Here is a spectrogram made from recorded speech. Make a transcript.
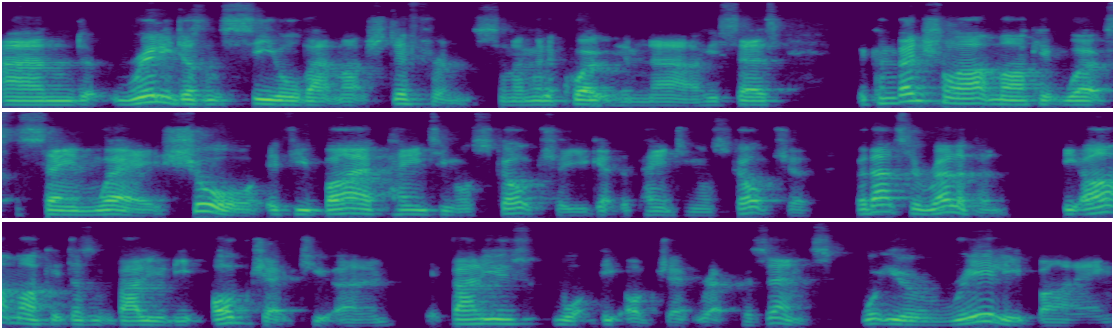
and really doesn't see all that much difference. And i'm going to quote him now. He says the conventional art market works the same way. Sure, if you buy a painting or sculpture, you get the painting or sculpture, but that's irrelevant. The art market doesn't value the object you own, it values what the object represents. What you're really buying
